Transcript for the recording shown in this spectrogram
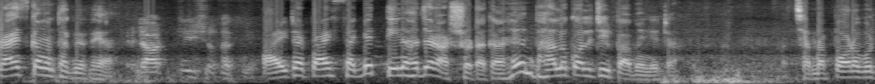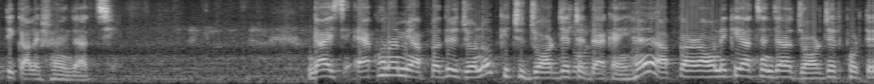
প্রাইস কেমন থাকবে ভাইয়া? আর এটার প্রাইস থাকবে তিন হাজার আটশো টাকা। হ্যাঁ ভালো কোয়ালিটির পাবেন এটা। আচ্ছা আমরা পরবর্তী কালেকশনে যাচ্ছি। গাইস এখন আমি আপনাদের জন্য কিছু জর্জেটে দেখাই। হ্যাঁ আপনারা অনেকেই আছেন যারা জর্জেট পড়তে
